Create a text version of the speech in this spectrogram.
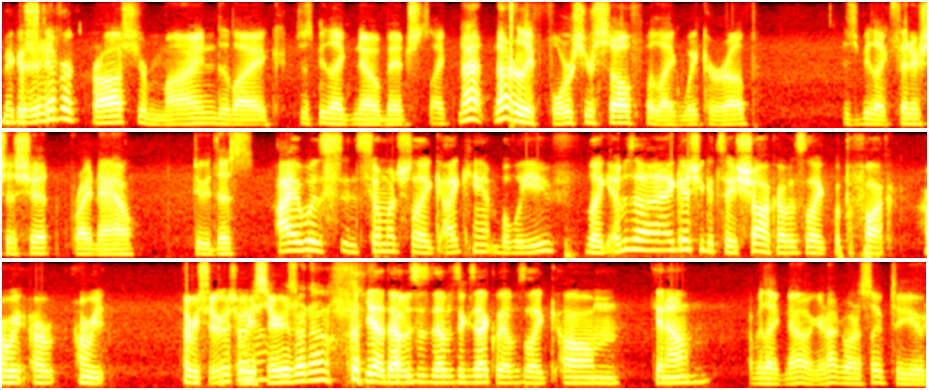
make a Did it st- never cross your mind to like just be like, no, bitch, like not not really force yourself, but like wake her up? Just be like, finish this shit right now, do this. I was in so much like I can't believe. Like it was, uh, I guess you could say shock. I was like, what the fuck? Are we are are we are we serious right now? Are right we now? serious right now? yeah, that was that was exactly. I was like, um, you know, I'd be like, no, you're not going to sleep till you,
